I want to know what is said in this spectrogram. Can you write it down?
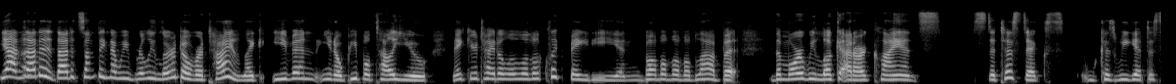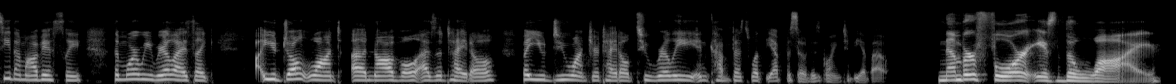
yeah that is that is something that we really learned over time like even you know people tell you make your title a little clickbaity and blah blah blah blah blah but the more we look at our clients statistics because we get to see them obviously the more we realize like uh, you don't want a novel as a title but you do want your title to really encompass what the episode is going to be about Number four is the why.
